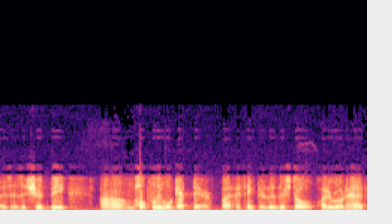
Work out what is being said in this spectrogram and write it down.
as, as it should be. Um, hopefully, we'll get there, but I think there's, there's still quite a road ahead.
